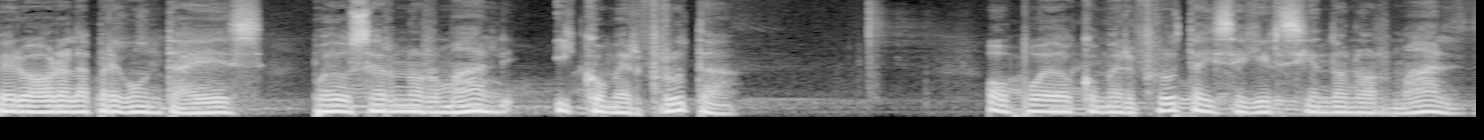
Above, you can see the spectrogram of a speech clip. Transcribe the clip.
Pero ahora la pregunta es, ¿puedo ser normal y comer fruta? ¿O puedo comer fruta y seguir siendo normal?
